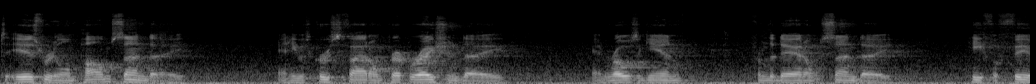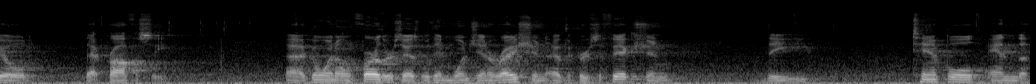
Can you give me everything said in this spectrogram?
to Israel on Palm Sunday and he was crucified on Preparation Day and rose again from the dead on Sunday, he fulfilled that prophecy. Uh, going on further, it says within one generation of the crucifixion, the temple and the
